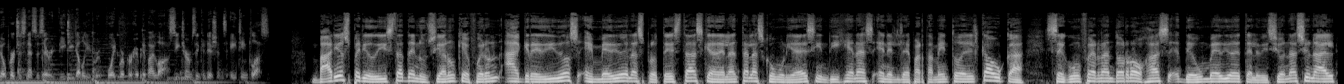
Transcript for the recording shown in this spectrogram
No purchase necessary. BGW. Void were prohibited by law. See terms and conditions. 18 plus. Varios periodistas denunciaron que fueron agredidos en medio de las protestas que adelantan las comunidades indígenas en el departamento del Cauca. Según Fernando Rojas, de un medio de televisión nacional,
